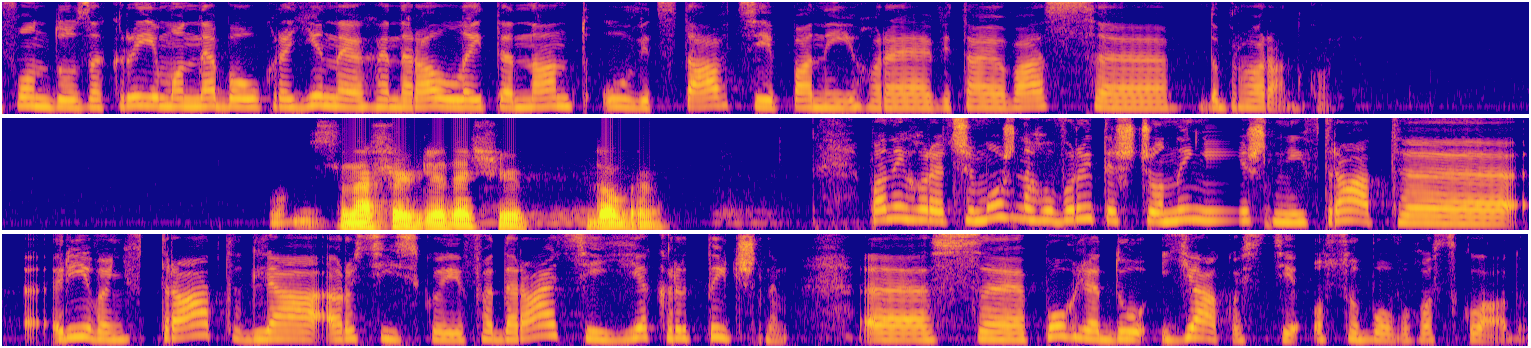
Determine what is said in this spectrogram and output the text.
фонду Закриємо небо України, генерал-лейтенант у відставці. Пане Ігоре, вітаю вас. Е, Доброго ранку. з наших глядачів. Добре. Пане Ігоре, чи можна говорити, що нинішній втрат е, рівень втрат для Російської Федерації є критичним е, з погляду якості особового складу?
